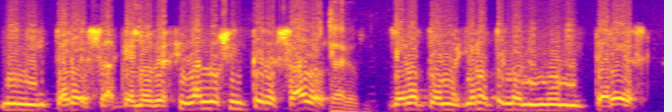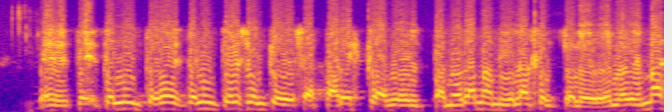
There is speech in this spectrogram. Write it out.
ni me interesa. Que lo decidan los interesados. Yo no tengo, yo no tengo ningún interés. Eh, tengo interés, tengo interés en que desaparezca del panorama Miguel Ángel Toledo. De lo demás,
